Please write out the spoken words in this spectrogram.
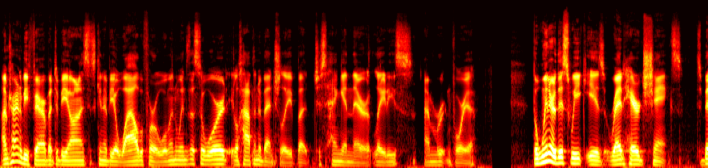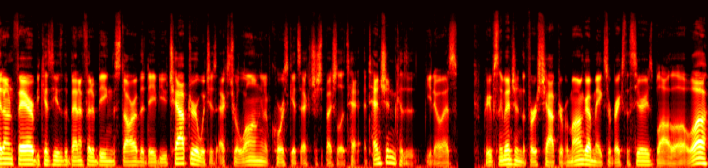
I'm trying to be fair, but to be honest, it's going to be a while before a woman wins this award. It'll happen eventually, but just hang in there, ladies. I'm rooting for you. The winner this week is Red Haired Shanks. It's a bit unfair because he has the benefit of being the star of the debut chapter, which is extra long and, of course, gets extra special att- attention because, you know, as previously mentioned, the first chapter of a manga makes or breaks the series, blah, blah, blah.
